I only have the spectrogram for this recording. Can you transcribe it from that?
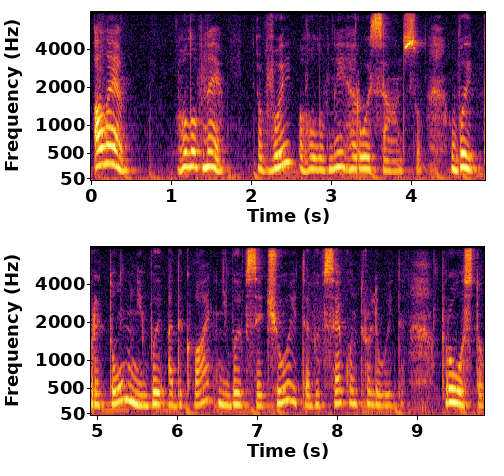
Але головне, ви головний герой сеансу. Ви притомні, ви адекватні, ви все чуєте, ви все контролюєте. Просто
